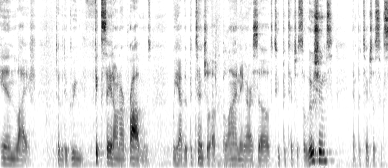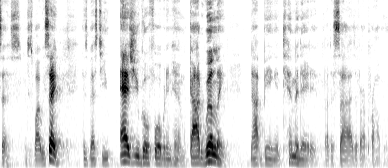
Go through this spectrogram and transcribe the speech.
in life to the degree we fixate on our problems, we have the potential of blinding ourselves to potential solutions and potential success, which is why we say his best to you as you go forward in him, God willing, not being intimidated by the size of our problem.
